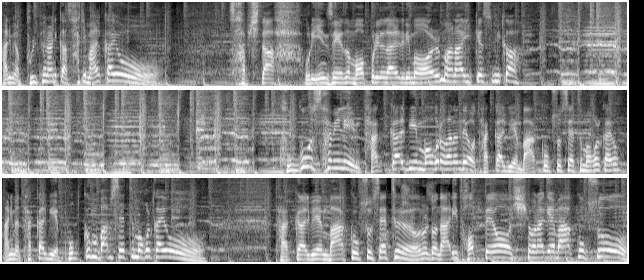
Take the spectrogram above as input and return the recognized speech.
아니면 불편하니까 사지 말까요? 삽시다. 우리 인생에서 멋부릴 날들이 뭐 얼마나 있겠습니까? 9931님, 닭갈비 먹으러 가는데요. 닭갈비에 막국수 세트 먹을까요? 아니면 닭갈비에 볶음밥 세트 먹을까요? 닭갈비에 막국수 세트. 오늘도 날이 덥대요. 시원하게 막국수.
